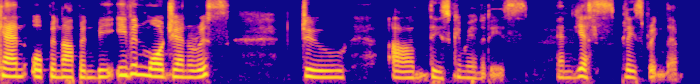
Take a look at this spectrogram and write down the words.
can open up and be even more generous to um, these communities. And yes, please bring them.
